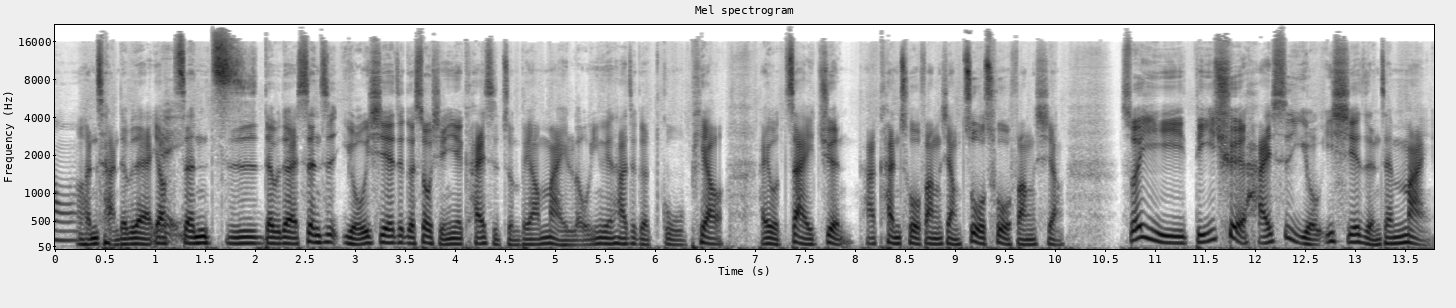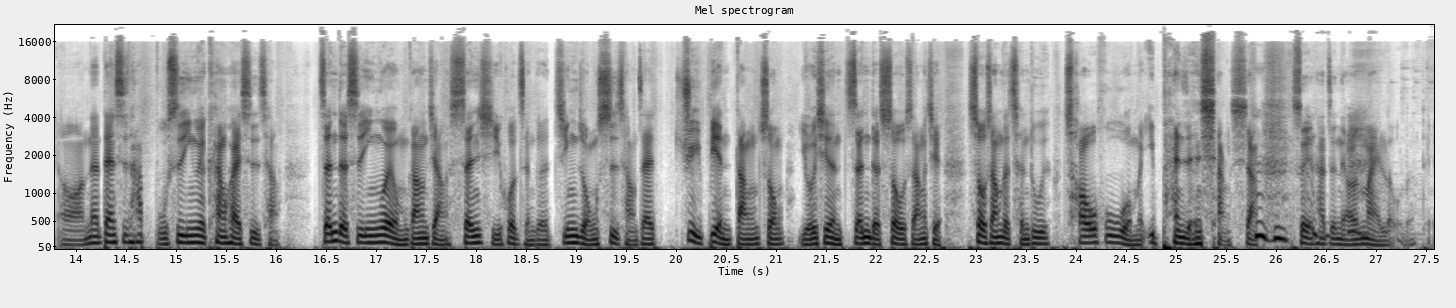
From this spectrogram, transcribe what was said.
哦，很惨，对不对？要增资，对不对？甚至有一些这个寿险业开始准备要卖楼，因为它这个股票还有债券，它看错方向，做错方向，所以的确还是有一些人在卖哦。那但是他不是因为看坏市场。真的是因为我们刚刚讲升息或整个金融市场在巨变当中，有一些人真的受伤，而且受伤的程度超乎我们一般人想象，所以他真的要卖楼了。对，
